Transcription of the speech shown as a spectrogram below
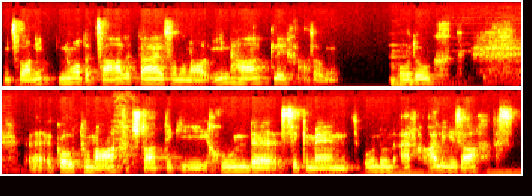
Und zwar nicht nur den Zahlenteil, sondern auch inhaltlich, also mhm. Produkt, äh, Go-to-Market-Strategie, Kunden, Segment und, und einfach alle Sachen. Das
